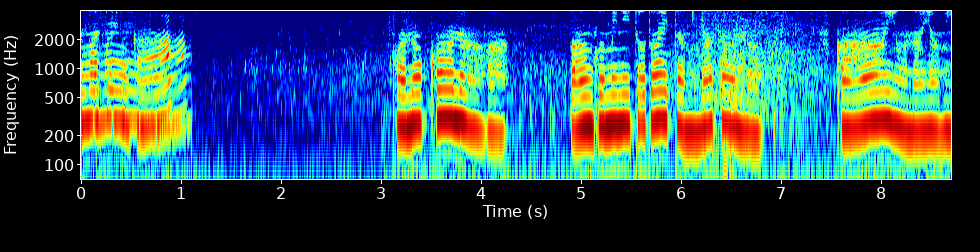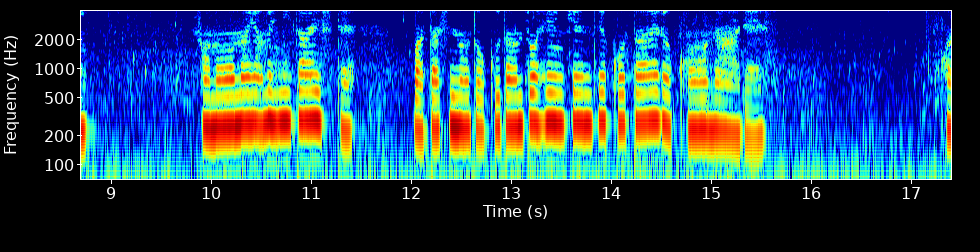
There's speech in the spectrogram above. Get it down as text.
このコーナーは番組に届いた皆さんの深いお悩み。そのお悩みに対して私の独断と偏見で答えるコーナーです。こ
